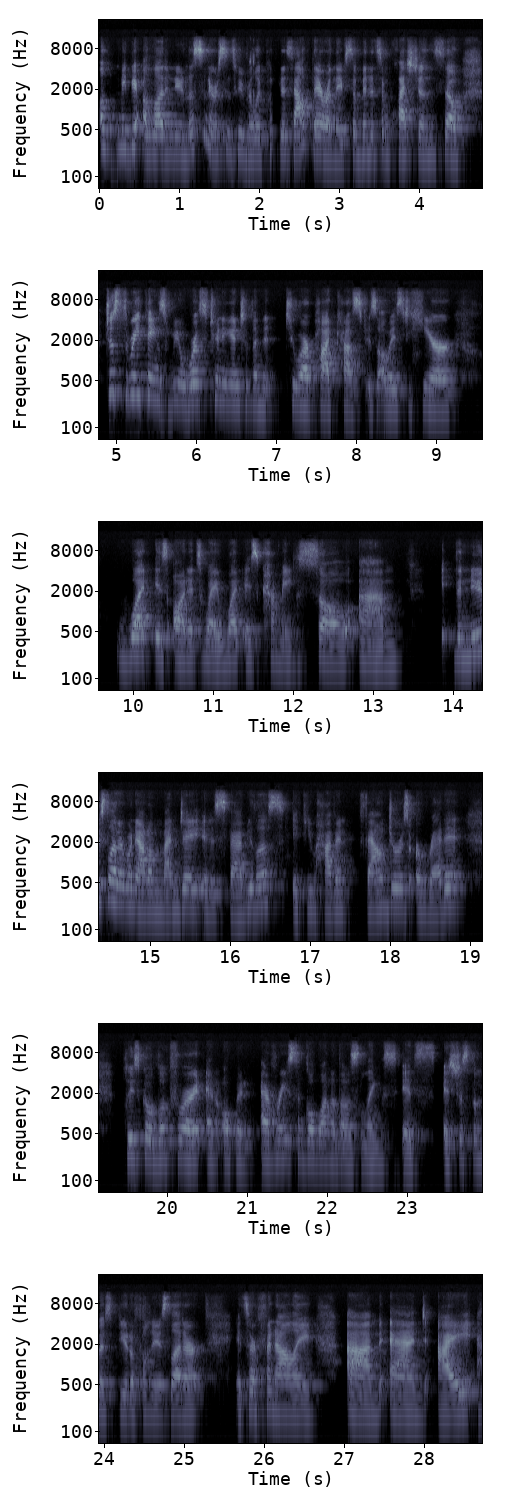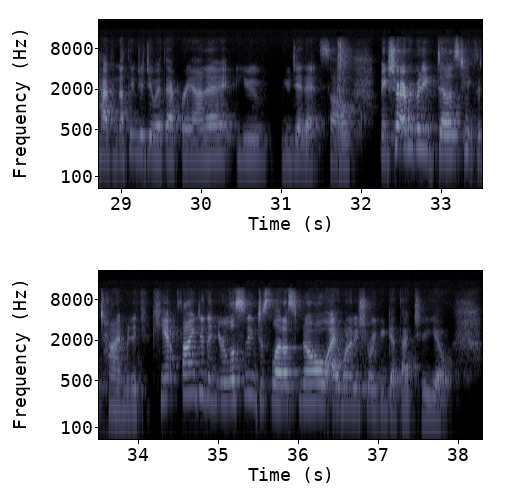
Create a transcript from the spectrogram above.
a, maybe a lot of new listeners since we really put this out there and they've submitted some questions. So just three things you know, worth tuning into the to our podcast is always to hear what is on its way, what is coming. So um, the newsletter went out on Monday. It is fabulous. If you haven't found yours or read it, please go look for it and open every single one of those links. It's it's just the most beautiful newsletter. It's our finale. Um, and I have nothing to do with that, Brianna. You you did it. So make sure everybody does take the time. And if you can't find it and you're listening, just let us know. I want to be sure we can get that to you.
